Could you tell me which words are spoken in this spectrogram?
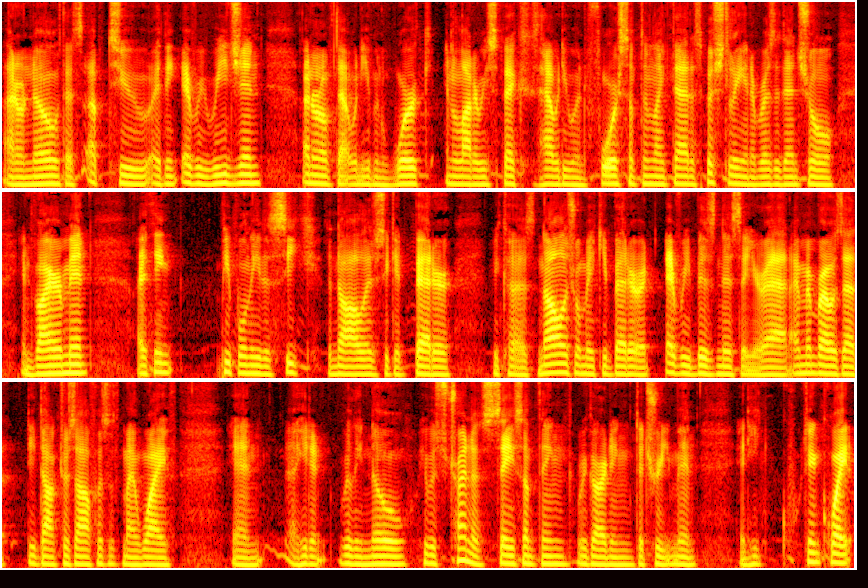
I don't know. That's up to I think every region. I don't know if that would even work in a lot of respects. How would you enforce something like that, especially in a residential environment? I think people need to seek the knowledge to get better because knowledge will make you better at every business that you're at. I remember I was at the doctor's office with my wife, and uh, he didn't really know. He was trying to say something regarding the treatment, and he didn't quite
